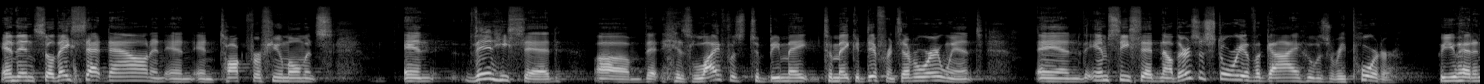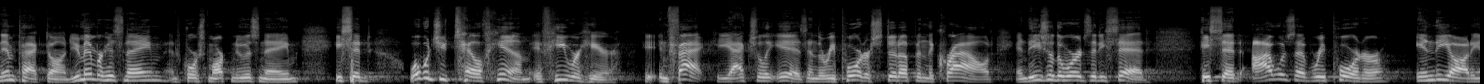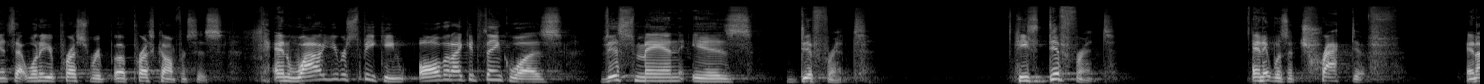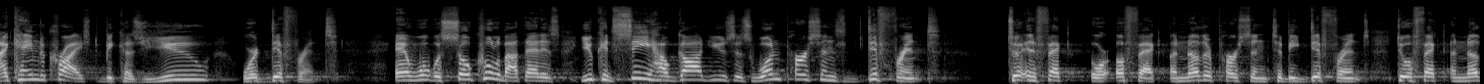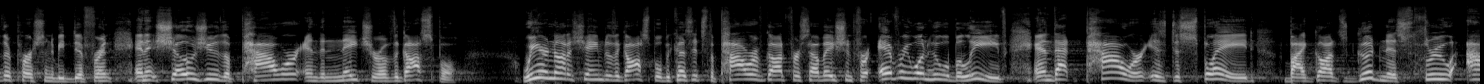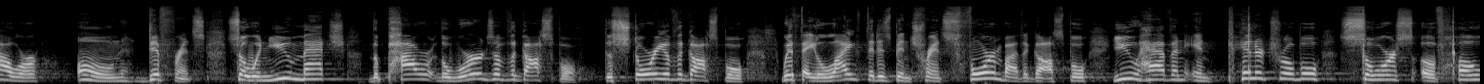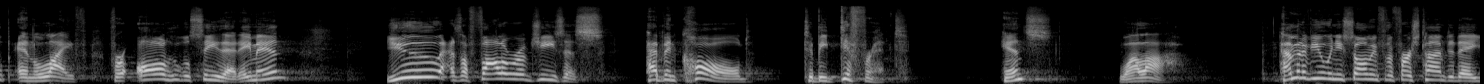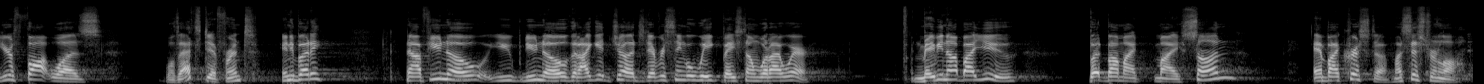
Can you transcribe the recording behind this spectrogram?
And then so they sat down and and, and talked for a few moments, and then he said um, that his life was to be made to make a difference everywhere he went, And the MC said, Now there's a story of a guy who was a reporter who you had an impact on. Do you remember his name? And of course, Mark knew his name. He said, What would you tell him if he were here? In fact, he actually is. And the reporter stood up in the crowd, and these are the words that he said. He said, I was a reporter in the audience at one of your press, uh, press conferences. And while you were speaking, all that I could think was, this man is different. He's different. And it was attractive. And I came to Christ because you were different. And what was so cool about that is you could see how God uses one person's different to affect or affect another person to be different, to affect another person to be different. And it shows you the power and the nature of the gospel. We are not ashamed of the gospel because it's the power of God for salvation for everyone who will believe. And that power is displayed by God's goodness through our own difference. So when you match the power, the words of the gospel, the story of the gospel with a life that has been transformed by the gospel, you have an impenetrable source of hope and life for all who will see that. Amen? You, as a follower of Jesus, have been called to be different. Hence, voila. How many of you, when you saw me for the first time today, your thought was, well, that's different? Anybody? Now, if you know, you, you know that I get judged every single week based on what I wear. Maybe not by you, but by my, my son and by Krista, my sister in law.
